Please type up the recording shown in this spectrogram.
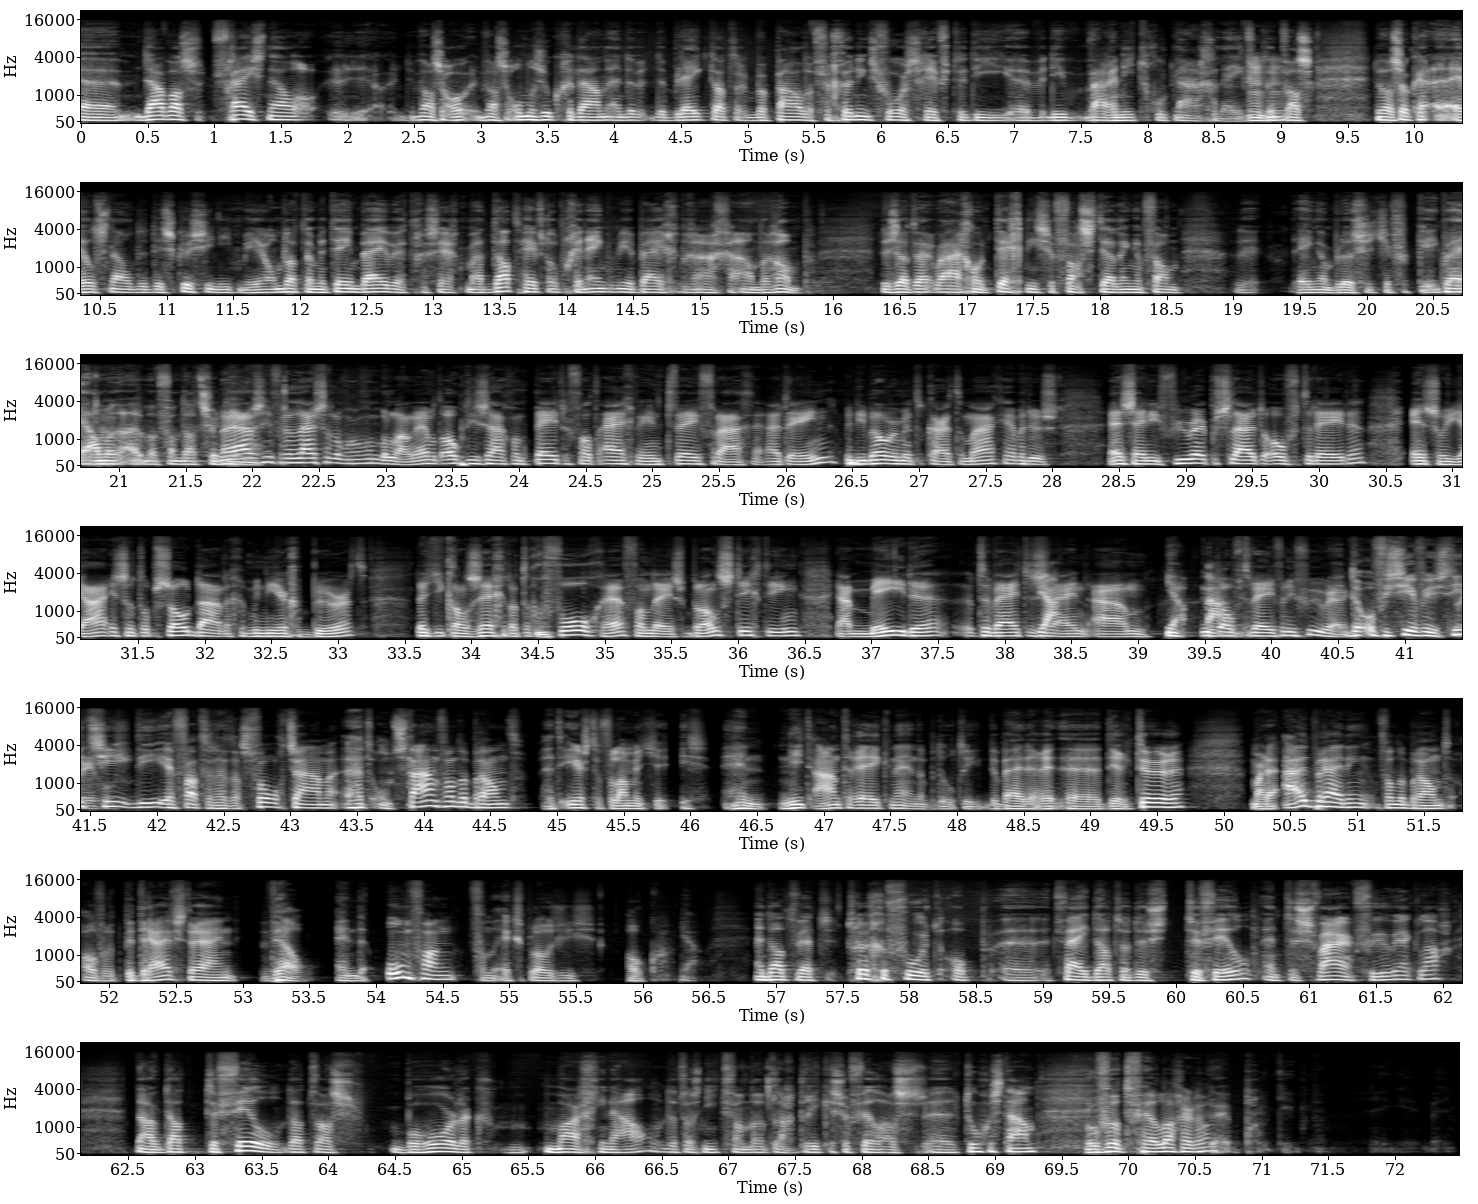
uh, daar was vrij snel uh, was, was onderzoek gedaan en er bleek dat er bepaalde vergunningsvoorschriften die, uh, die waren niet goed nageleefd. Mm -hmm. Het was, er was ook heel snel de discussie niet meer, omdat er meteen bij werd gezegd, maar dat heeft op geen enkel meer bijgedragen aan de ramp. Dus dat er waren gewoon technische vaststellingen van hing een blussertje. Ik weet allemaal van dat soort nou dingen. Ja, dat is voor de luisteraar van belang. Hè? Want ook die zaak van Peter valt eigenlijk weer in twee vragen uiteen. Die wel weer met elkaar te maken hebben. Dus hè, zijn die vuurwerkbesluiten overtreden? En zo ja, is dat op zodanige manier gebeurd... dat je kan zeggen dat de gevolgen hè, van deze brandstichting... Ja, mede te wijten zijn ja. aan ja, het nou, overtreden van die vuurwerk. De officier van justitie die vatte het als volgt samen. Het ontstaan van de brand, het eerste vlammetje... is hen niet aan te rekenen. En dat bedoelt hij de beide uh, directeuren. Maar de uitbreiding van de brand over het bedrijfsterrein wel. En de omvang van de explosies ook. Ja. En dat werd teruggevoerd op uh, het feit dat er dus te veel en te zwaar vuurwerk lag. Nou, dat te veel, dat was behoorlijk marginaal. Dat was niet van dat lag drie keer zoveel als uh, toegestaan. Hoeveel te veel lag er dan?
